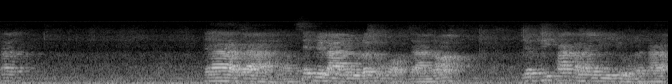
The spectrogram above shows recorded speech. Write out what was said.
ถ้าจ้าจ้าเราเซตเวลาดูแล้วก็บอกอาจารย์เนาะเรื่องที่พักอะไรมีอยู่นะครับ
